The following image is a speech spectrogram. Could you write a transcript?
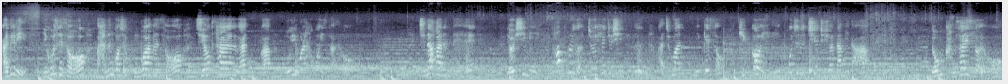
아들이 이곳에서 많은 것을 공부하면서 지역사회과 모임을 하고 있어요. 지나가는데 열심히 화프를 연주해 주시는 아주머니께서 기꺼이 포즈를 취해 주셨답니다. 너무 감사했어요.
